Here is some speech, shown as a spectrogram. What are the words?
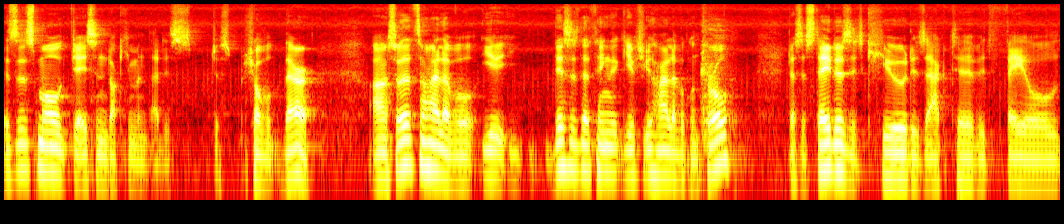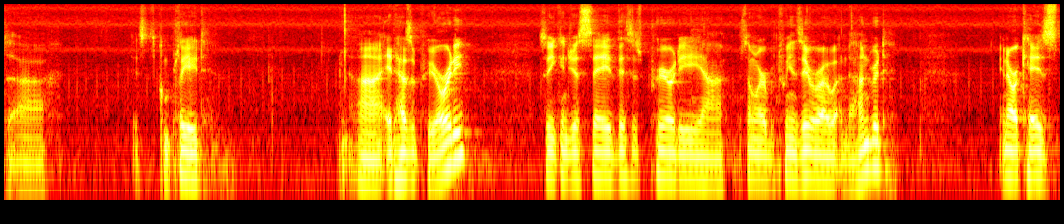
It's a small JSON document that is just shoveled there. Uh, so that's a high level. You, this is the thing that gives you high level control. There's a status, it's queued, it's active, it failed, uh, it's complete. Uh, it has a priority. So you can just say this is priority uh, somewhere between 0 and 100. In our case,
